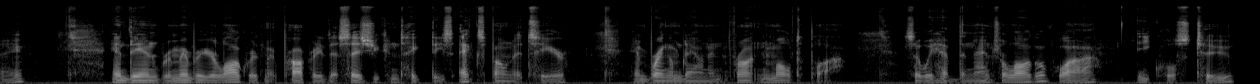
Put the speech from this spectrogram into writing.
Okay. And then remember your logarithmic property that says you can take these exponents here and bring them down in front and multiply. So we have the natural log of y equals 2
